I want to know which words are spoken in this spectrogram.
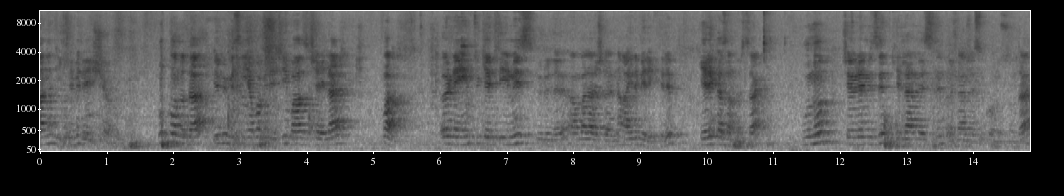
Dünyanın iklimi değişiyor. Bu konuda hepimizin yapabileceği bazı şeyler var. Örneğin tükettiğimiz ürünlerin ambalajlarını ayrı biriktirip geri kazanırsak bunun çevremizin kirlenmesinin önlenmesi konusunda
